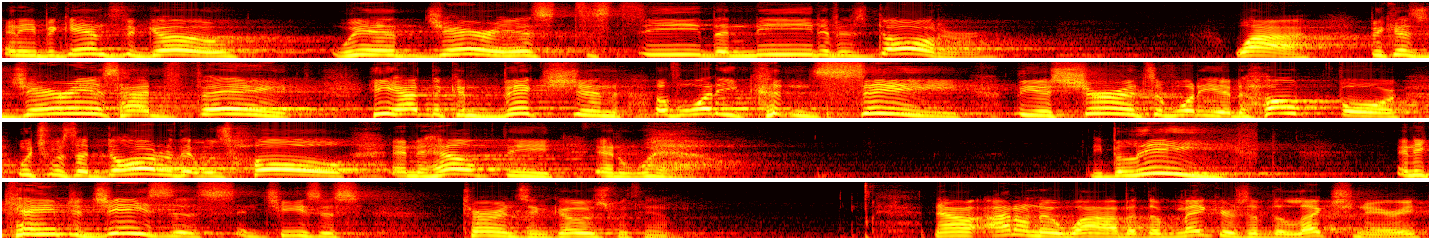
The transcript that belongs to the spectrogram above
and he begins to go with Jairus to see the need of his daughter. Why? Because Jairus had faith. He had the conviction of what he couldn't see, the assurance of what he had hoped for, which was a daughter that was whole and healthy and well. He believed, and he came to Jesus, and Jesus turns and goes with him. Now, I don't know why, but the makers of the lectionary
